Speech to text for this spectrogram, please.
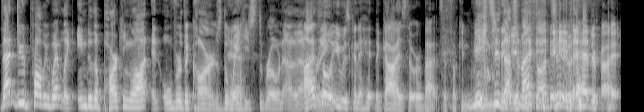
that dude probably went like into the parking lot and over the cars the way he's thrown out of that. I ring. thought he was gonna hit the guys that were about to fucking Me too, that's what I thought, too. in the head, right?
